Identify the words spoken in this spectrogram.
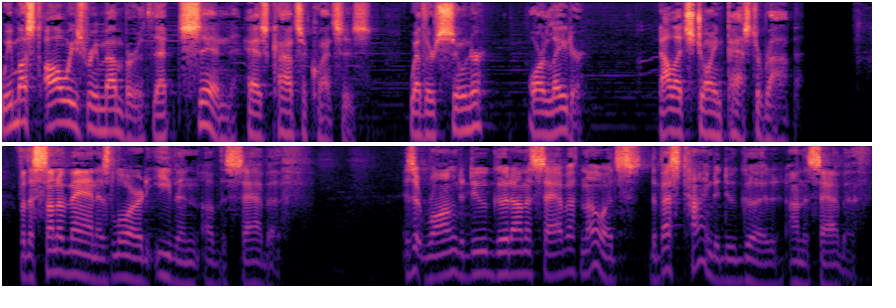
We must always remember that sin has consequences, whether sooner or later. Now let's join Pastor Rob. For the Son of Man is Lord even of the Sabbath. Is it wrong to do good on the Sabbath? No, it's the best time to do good on the Sabbath.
